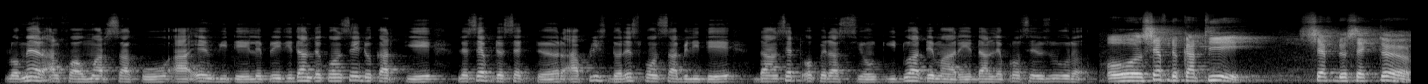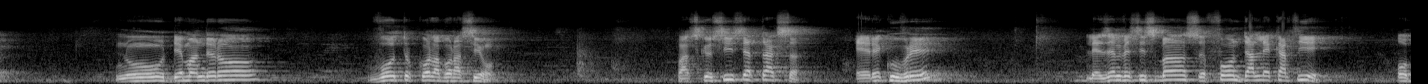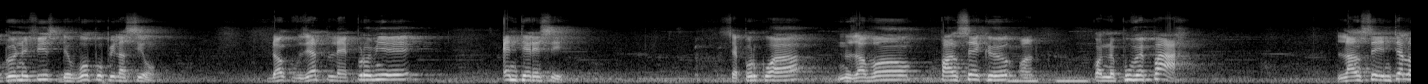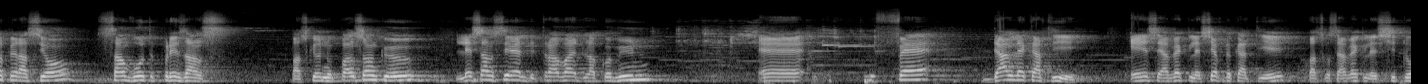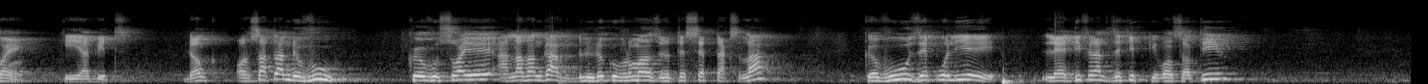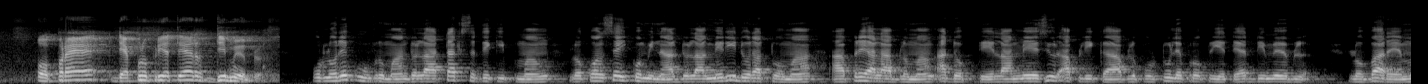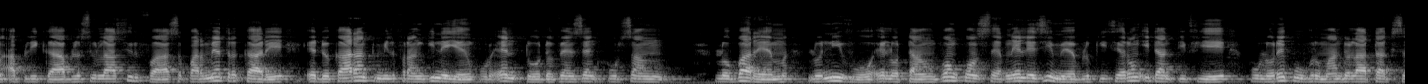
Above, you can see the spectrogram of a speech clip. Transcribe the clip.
Le maire Alpha Omar Sako a invité les présidents de conseils de quartier, les chefs de secteur à plus de responsabilités dans cette opération qui doit démarrer dans les prochains jours. Aux chefs de quartier, chefs de secteur, nous demanderons votre collaboration. Parce que si cette taxe est recouvrée, les investissements se font dans les quartiers au bénéfice de vos populations. Donc vous êtes les premiers intéressés. C'est pourquoi nous avons pensé qu'on ne pouvait pas lancer une telle opération sans votre présence. Parce que nous pensons que l'essentiel du travail de la commune est fait dans les quartiers. Et c'est avec les chefs de quartier, parce que c'est avec les citoyens qui y habitent. Donc, on s'attend de vous que vous soyez à l'avant-garde du recouvrement de cette taxe-là, que vous épauliez les différentes équipes qui vont sortir auprès des propriétaires d'immeubles. Pour le recouvrement de la taxe d'équipement, le conseil communal de la mairie de Ratoma a préalablement adopté la mesure applicable pour tous les propriétaires d'immeubles. Le barème applicable sur la surface par mètre carré est de 40 000 francs guinéens pour un taux de 25% Le barème, le niveau et le temps vont concerner les immeubles qui seront identifiés pour le recouvrement de la taxe.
